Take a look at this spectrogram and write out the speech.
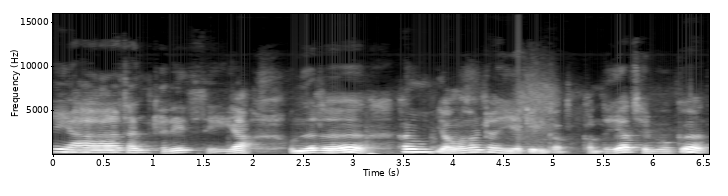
안녕하세요. 전 그리스예요. 오늘은 한, 영어 성경 이야기 읽어볼 건데요. 제목은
